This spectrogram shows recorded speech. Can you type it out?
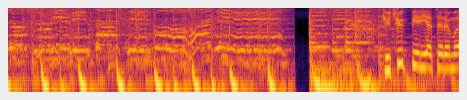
çok Jolly bir tatil bu hadi. Küçük bir yatırımı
